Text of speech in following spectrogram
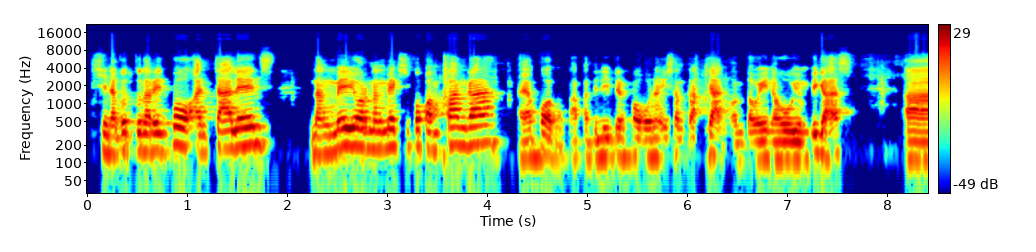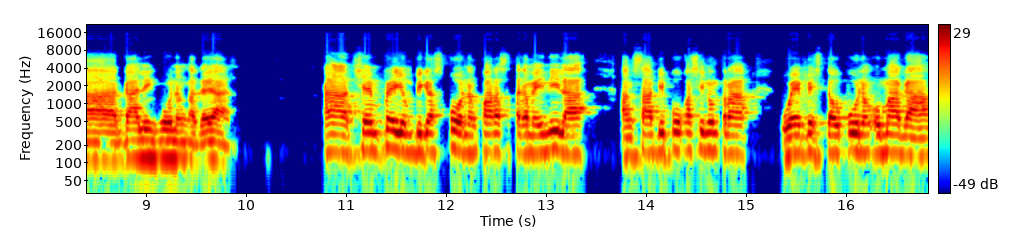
Sinagot ko na rin po ang challenge ng mayor ng Mexico Pampanga. Ayan po, papadeliver po ako ng isang truck dyan. On the way na ho yung bigas. Uh, galing ho ng Cagayan. At syempre, yung bigas po ng para sa taga Maynila, ang sabi po kasi nung truck, Webes daw po ng umaga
